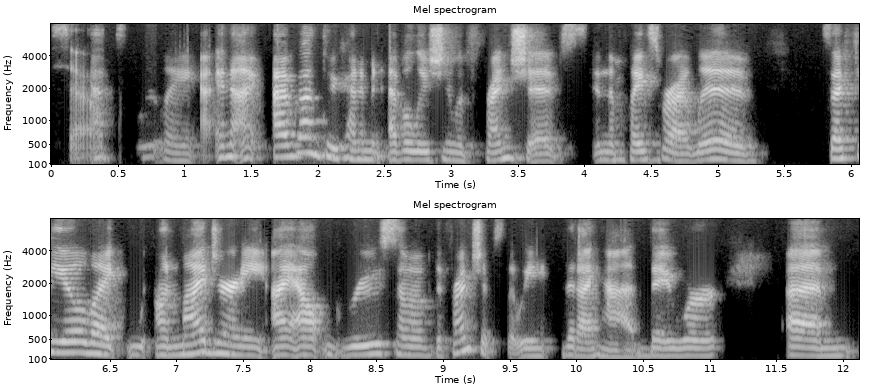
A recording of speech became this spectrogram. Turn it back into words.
So absolutely. And I, I've gone through kind of an evolution with friendships in the place where I live so I feel like on my journey, I outgrew some of the friendships that we that I had. They were um,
